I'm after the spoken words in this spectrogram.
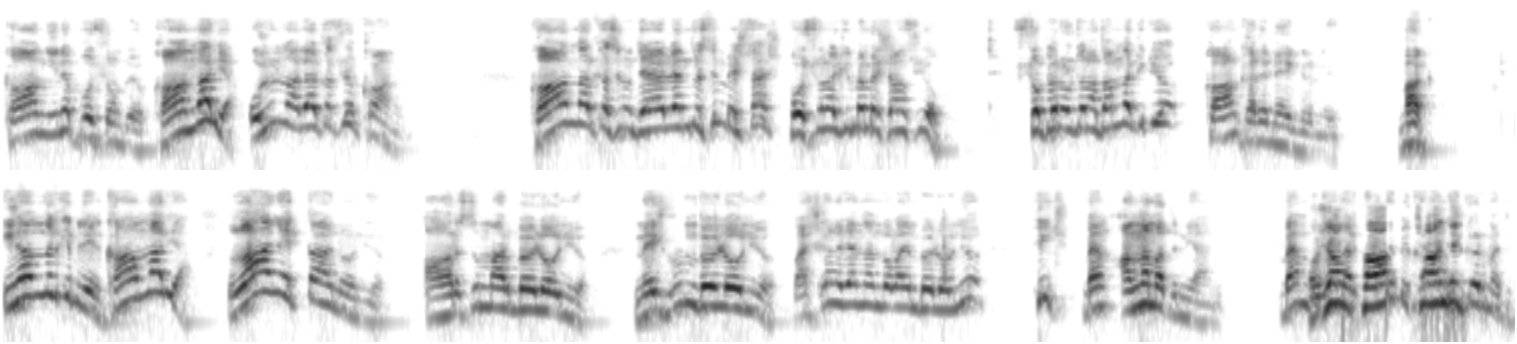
Kaan yine pozisyonda yok. Kaan var ya oyunla alakası yok Kaan'ın. Kaan'ın arkasını değerlendirsin Beşiktaş pozisyona girmeme şansı yok. Stoper oradan adamla gidiyor. Kaan kademeye girmiyor. Bak inanılır gibi değil. Kaan var ya lanetli aynı oynuyor. Ağrısın var böyle oynuyor. Mecburum böyle oynuyor. Başka nedenden dolayı böyle oynuyor. Hiç ben anlamadım yani. Ben Hocam, kötü bir Kaan de- görmedim.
